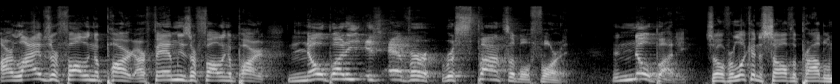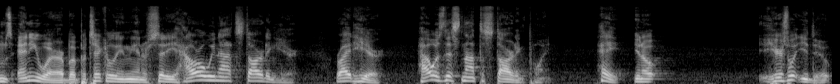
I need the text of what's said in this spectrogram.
Our lives are falling apart. Our families are falling apart. Nobody is ever responsible for it. Nobody. So if we're looking to solve the problems anywhere, but particularly in the inner city, how are we not starting here? Right here. How is this not the starting point? Hey, you know, here's what you do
